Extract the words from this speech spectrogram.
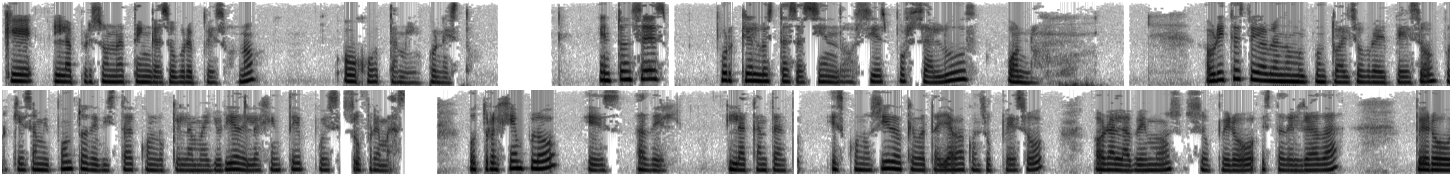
que la persona tenga sobrepeso, ¿no? Ojo también con esto. Entonces, por qué lo estás haciendo, si es por salud o no. Ahorita estoy hablando muy puntual sobre el peso porque es a mi punto de vista con lo que la mayoría de la gente pues sufre más. Otro ejemplo es Adele, la cantante. Es conocido que batallaba con su peso, ahora la vemos, se operó, está delgada, pero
